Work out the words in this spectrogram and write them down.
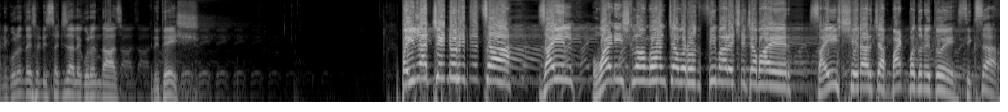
आणि गोलंदाजीसाठी सज्ज झाले गोलंदाज रितेश. पहिला चेंडू रितेशचा जाईल वाईडिश लॉंग ऑनच्या वरून सीमारेषेच्या बाहेर. साई शेलारच्या बॅट मधून येतोय सिक्सार.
